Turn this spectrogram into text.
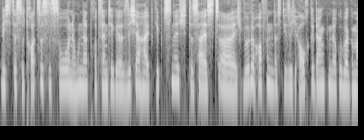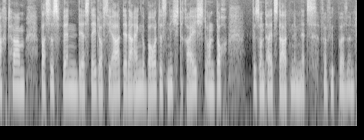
Nichtsdestotrotz ist es so, eine hundertprozentige Sicherheit gibt es nicht. Das heißt, äh, ich würde hoffen, dass die sich auch Gedanken darüber gemacht haben, was ist, wenn der State of the Art, der da eingebaut ist, nicht reicht und doch Gesundheitsdaten im Netz verfügbar sind.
